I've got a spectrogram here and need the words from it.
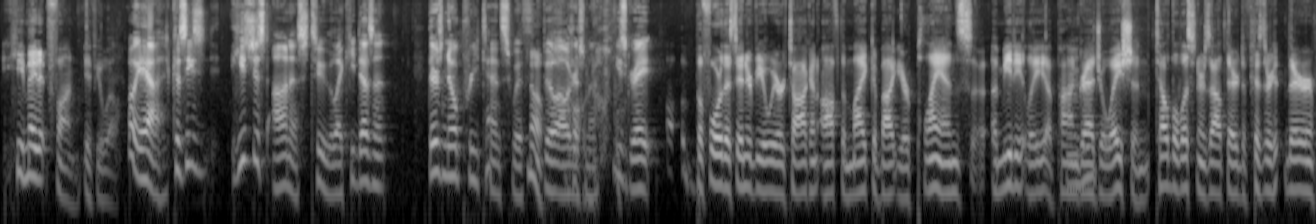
He made it fun, if you will. Oh yeah, because he's he's just honest too. Like he doesn't. There's no pretense with no. Bill Elgersma. Oh, no. He's great. Before this interview, we were talking off the mic about your plans immediately upon mm-hmm. graduation. Tell the listeners out there because they're they're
